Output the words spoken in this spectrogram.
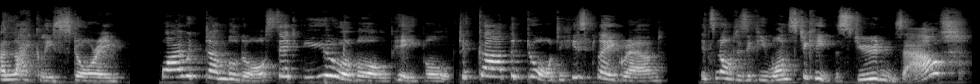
A likely story. Why would Dumbledore set you, of all people, to guard the door to his playground? It's not as if he wants to keep the students out.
